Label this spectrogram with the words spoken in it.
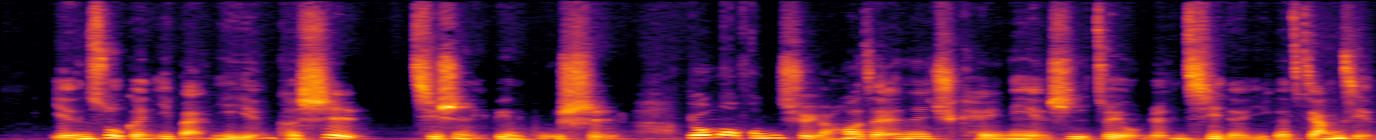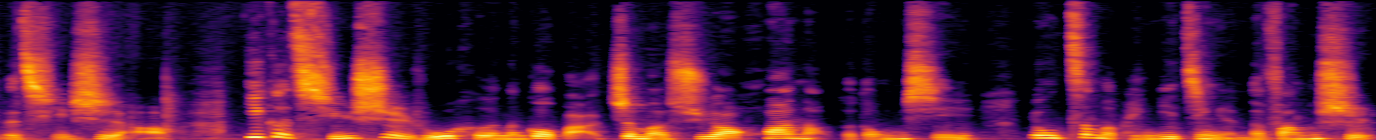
严肃跟一板一眼，可是其实你并不是幽默风趣，然后在 NHK 你也是最有人气的一个讲解的骑士啊。一个骑士如何能够把这么需要花脑的东西，用这么平易近人的方式，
